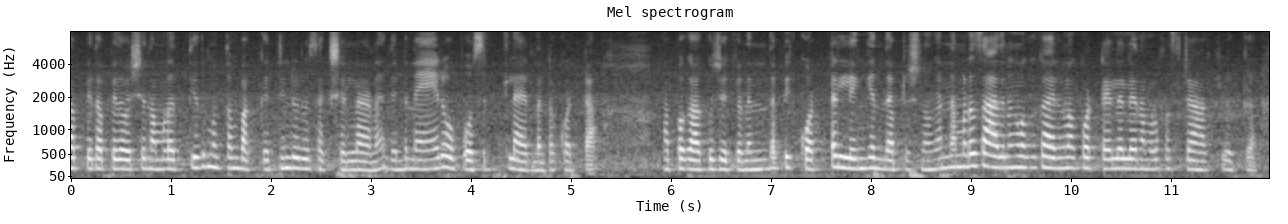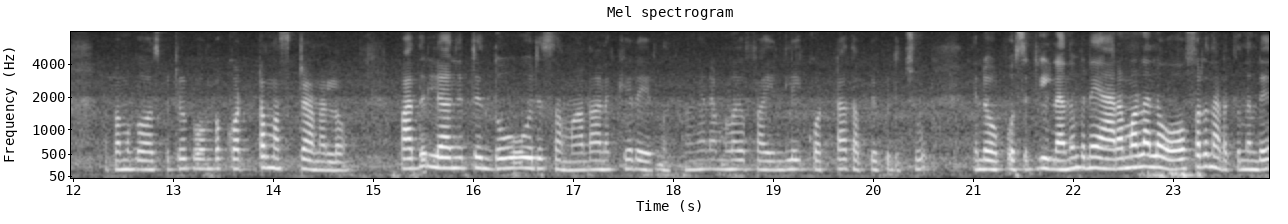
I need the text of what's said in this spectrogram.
തപ്പി തപ്പിയത് പക്ഷേ നമ്മൾ എത്തിയത് മൊത്തം ബക്കറ്റിന്റെ ഒരു സെക്ഷനിലാണ് ഇതിന്റെ നേരെ ഓപ്പോസിറ്റിലായിരുന്നു കേട്ടോ കൊട്ട. അപ്പോൾ കാക്കു ചോദിക്കണം എന്താ ഇപ്പം ഈ കൊട്ട ഇല്ലെങ്കിൽ എന്താ പ്രശ്നം? കാരണം നമ്മുടെ സാധനങ്ങളൊക്കെ കാര്യങ്ങളൊക്കെ കൊട്ടയിലല്ലേ നമ്മൾ ഫസ്റ്റ് ആക്കി വെക്കുക. അപ്പോൾ നമുക്ക് ഹോസ്പിറ്റലിൽ പോകുമ്പോൾ കൊട്ട മസ്റ്റാണല്ലോ അപ്പം അതില്ലാഞ്ഞിട്ട് എന്തോ ഒരു സമാധാനക്കേടായിരുന്നു. അങ്ങനെ നമ്മൾ ഫൈനലി കൊട്ട തപ്പി പിടിച്ചു എന്റെ ഓപ്പോസിറ്റിൽ ഉണ്ടായിരുന്നു. പിന്നെ ആറന്മുള നല്ല ഓഫർ നടക്കുന്നുണ്ട്.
